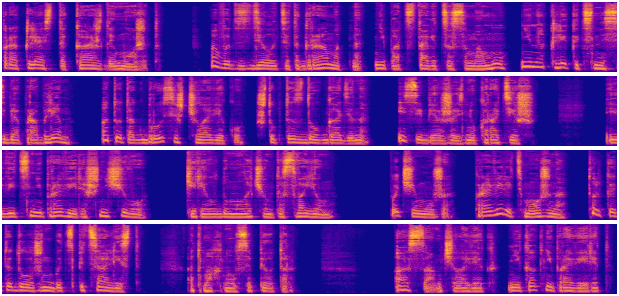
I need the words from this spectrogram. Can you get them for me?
Проклясть-то каждый может. А вот сделать это грамотно, не подставиться самому, не накликать на себя проблем, а то так бросишь человеку, чтоб ты сдох, гадина, и себе жизнь укоротишь. И ведь не проверишь ничего. Кирилл думал о чем-то своем. Почему же? Проверить можно, только это должен быть специалист. — отмахнулся Петр. «А сам человек никак не проверит.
